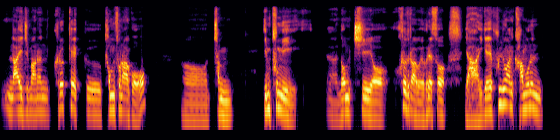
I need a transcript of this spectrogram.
나이지만은 그렇게 그 겸손하고, 어, 참, 인품이 어, 넘치어 흐르더라고요. 그래서, 야, 이게 훌륭한 가문은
